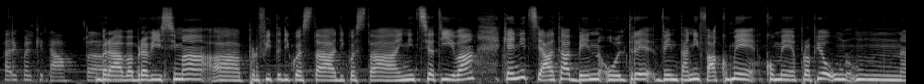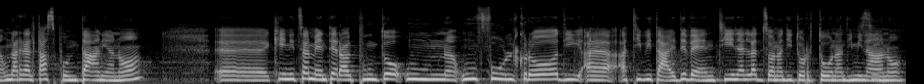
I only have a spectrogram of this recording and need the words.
fare qualche tappa. Brava, bravissima, approfitta di questa, di questa iniziativa che è iniziata ben oltre vent'anni fa come, come proprio un- un- una realtà spontanea, no? Eh, che inizialmente era appunto un, un fulcro di eh, attività ed eventi nella zona di Tortona di Milano.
